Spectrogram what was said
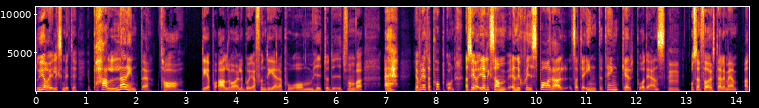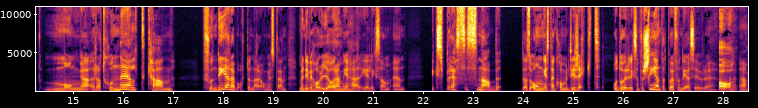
Då gör jag liksom lite, jag pallar inte ta det på allvar eller börja fundera på om hit och dit. För man bara, äh, jag vill äta popcorn. Alltså jag, jag liksom energisparar så att jag inte tänker på det ens. Och sen föreställer jag mig att många rationellt kan fundera bort den där ångesten. Men det vi har att göra med här är liksom en expresssnabb, alltså ångesten kommer direkt. Och då är det liksom för sent att börja fundera sig ur det. Ja, Ja.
